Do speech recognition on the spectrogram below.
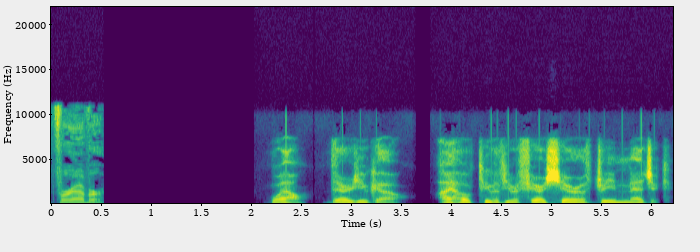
forever. Well, there you go. I hope you have your fair share of dream magic.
